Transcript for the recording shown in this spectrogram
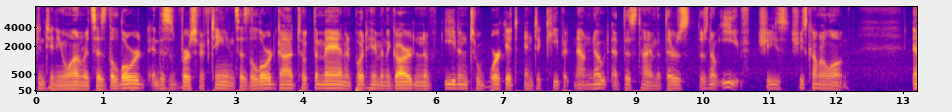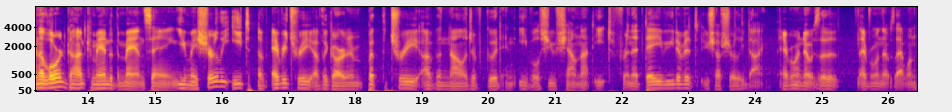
continue on where it says the lord and this is verse 15 says the lord god took the man and put him in the garden of eden to work it and to keep it. Now note at this time that there's there's no eve. She's she's coming along. And the lord god commanded the man saying you may surely eat of every tree of the garden but the tree of the knowledge of good and evil you shall not eat. For in that day you eat of it you shall surely die everyone knows that everyone knows that one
